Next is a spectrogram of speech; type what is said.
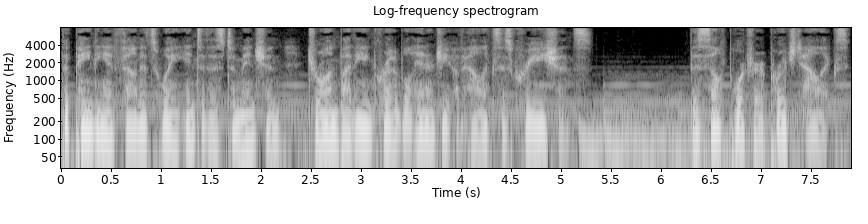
The painting had found its way into this dimension, drawn by the incredible energy of Alex's creations. The self-portrait approached Alex,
